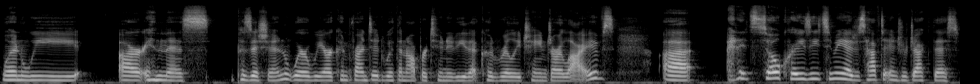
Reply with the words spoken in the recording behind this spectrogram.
when we are in this position where we are confronted with an opportunity that could really change our lives. Uh, and it's so crazy to me, I just have to interject this,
